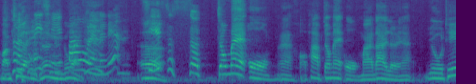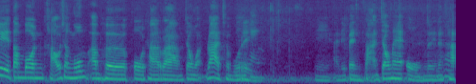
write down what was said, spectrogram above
ความเชื่ออีกนี่เรื่องหชี้นึงด้วยเป้าเลยนะเนี่ย เออชี้สุดเจ้าแม่โอ่งอ่าขอภาพเจ้าแม่โอ่งมาได้เลยฮะอยู่ที่ตำบลเขาชะงุ้มอำเภอโพธาราม จังหวัดราชบุรี นี่ อันนี้เป็นสารเจ้าแม่โอ่งเลยนะครับ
